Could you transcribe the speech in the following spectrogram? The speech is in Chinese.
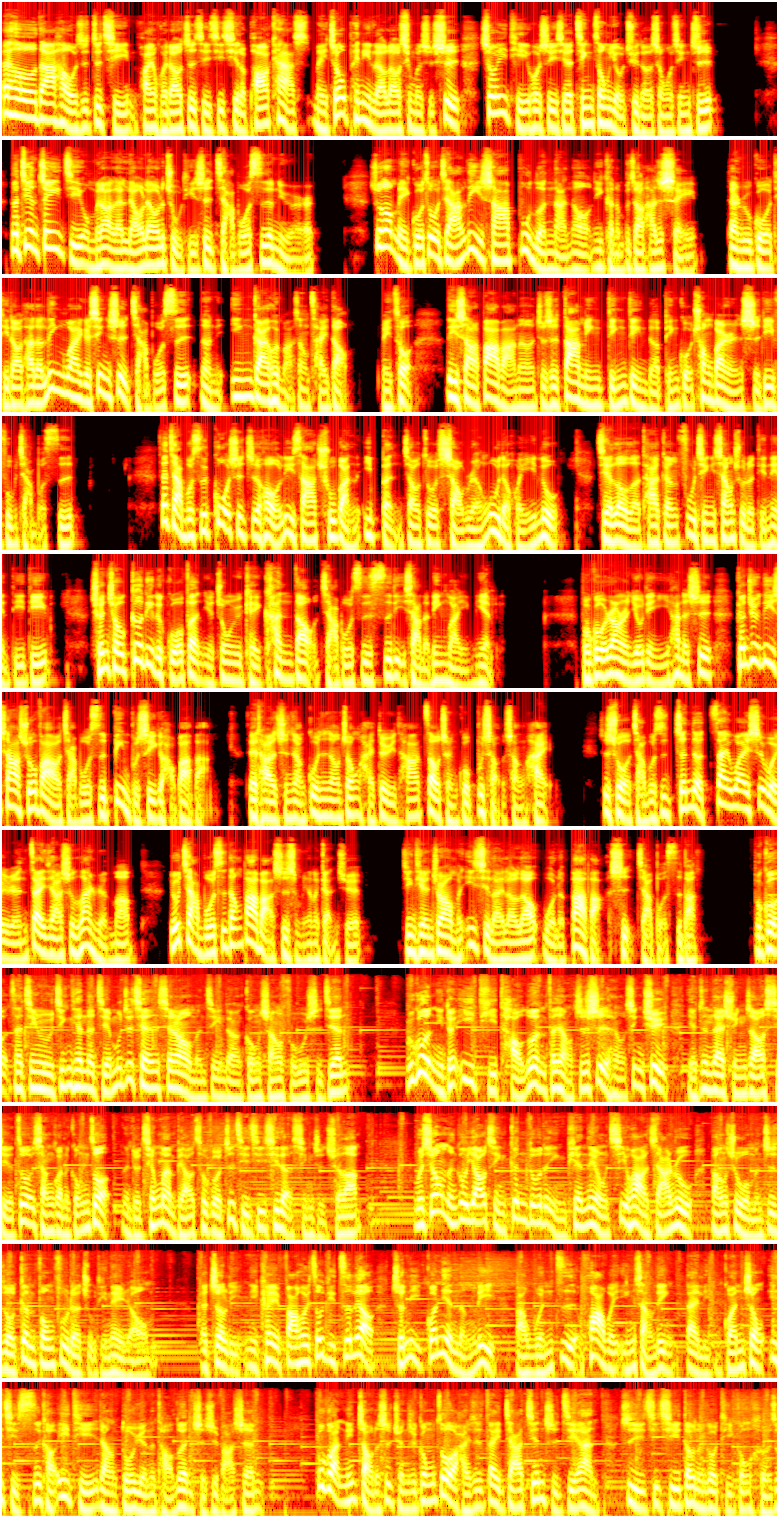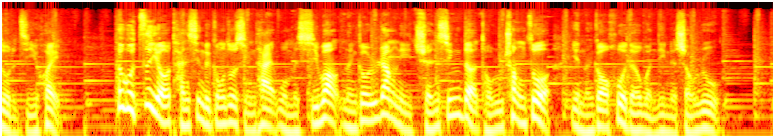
嗨喽，大家好，我是志奇，欢迎回到志奇七七的 Podcast，每周陪你聊聊新闻时事、社会议题或是一些轻松有趣的生活新知。那今天这一集我们要来聊聊的主题是贾伯斯的女儿。说到美国作家丽莎·布伦南哦，你可能不知道她是谁，但如果提到她的另外一个姓氏贾伯斯，那你应该会马上猜到，没错，丽莎的爸爸呢就是大名鼎鼎的苹果创办人史蒂夫·贾伯斯。在贾伯斯过世之后，丽莎出版了一本叫做《小人物》的回忆录，揭露了他跟父亲相处的点点滴滴。全球各地的果粉也终于可以看到贾伯斯私底下的另外一面。不过，让人有点遗憾的是，根据丽莎的说法，贾伯斯并不是一个好爸爸，在他的成长过程当中，还对于他造成过不少的伤害。是说，贾伯斯真的在外是伟人，在家是烂人吗？有贾伯斯当爸爸是什么样的感觉？今天就让我们一起来聊聊我的爸爸是贾伯斯吧。不过，在进入今天的节目之前，先让我们进一段工商服务时间。如果你对议题讨论、分享知识很有兴趣，也正在寻找写作相关的工作，那就千万不要错过志祺七七的新职缺啦！我们希望能够邀请更多的影片内容企划的加入，帮助我们制作更丰富的主题内容。在这里，你可以发挥搜集资料、整理观点能力，把文字化为影响力，带领观众一起思考议题，让多元的讨论持续发生。不管你找的是全职工作，还是在家兼职接案，志祺七七都能够提供合作的机会。透过自由弹性的工作形态，我们希望能够让你全心的投入创作，也能够获得稳定的收入。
